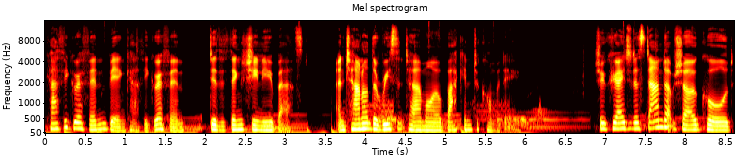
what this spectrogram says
Kathy Griffin, being Kathy Griffin, did the things she knew best and channeled the recent turmoil back into comedy. She created a stand up show called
